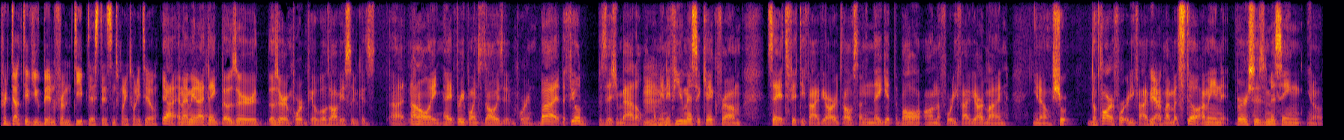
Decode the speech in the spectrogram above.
productive you've been from deep distance in 2022. Yeah, and I mean, I think those are those are important field goals, obviously, because uh, not only hey, three points is always important, but the field position battle. I mean, if you miss a kick from, say, it's 55 yards, all of a sudden they get the ball on the 45 yard line, you know, short the far 45 yard Yeah. line, but still, I mean, versus missing, you know,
